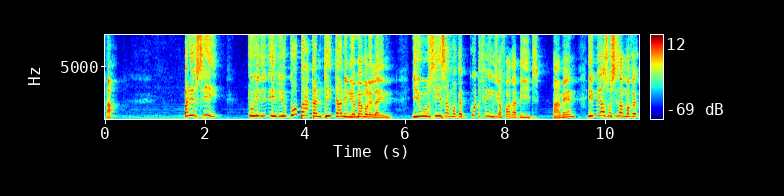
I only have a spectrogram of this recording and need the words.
Huh? But you see, if you go back and dig down in your memory line, you will see some of the good things your father did. Amen. You may also see some of the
